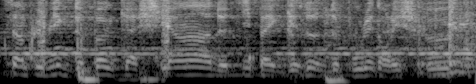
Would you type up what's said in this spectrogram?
C'est un public de punk à chien, de type avec des os de poulet dans les cheveux.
